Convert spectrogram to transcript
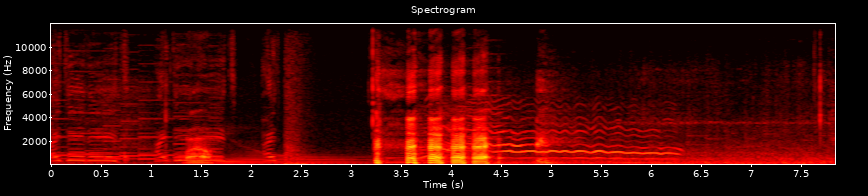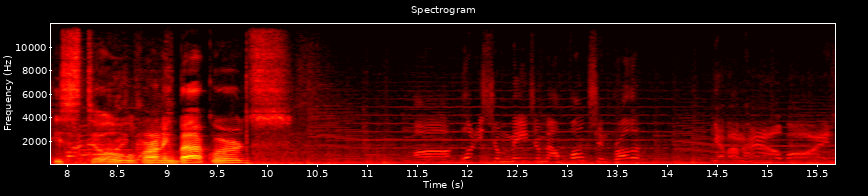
I did it! I did Wow. it! I He's still running backwards. Uh, what is your major malfunction, brother? Give 'em hell, boys.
